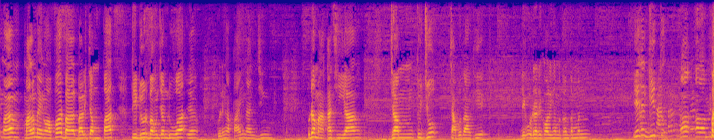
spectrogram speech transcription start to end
Malam malam hangover ba- balik jam 4 tidur bangun jam 2 ya. Gua nih ngapain anjing? Udah makan siang jam 7 cabut lagi. Di, udah di calling sama temen-temen Iya kan gitu Oh, kalau nah,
